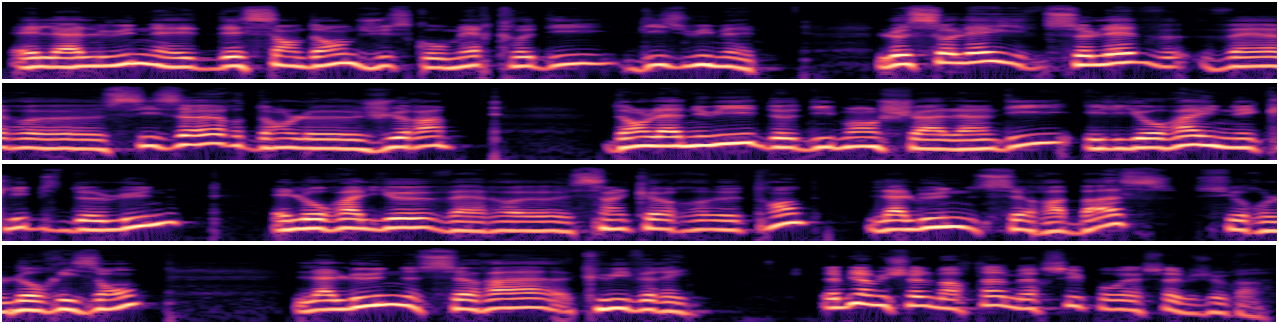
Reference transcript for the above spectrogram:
et la lune est descendante jusqu'au mercredi 18 mai. Le soleil se lève vers 6 euh, heures dans le Jura. Dans la nuit de dimanche à lundi, il y aura une éclipse de lune. Elle aura lieu vers 5h30. Euh, la lune sera basse sur l'horizon. La lune sera cuivrée. Eh bien, Michel Martin, merci pour SF Jura.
